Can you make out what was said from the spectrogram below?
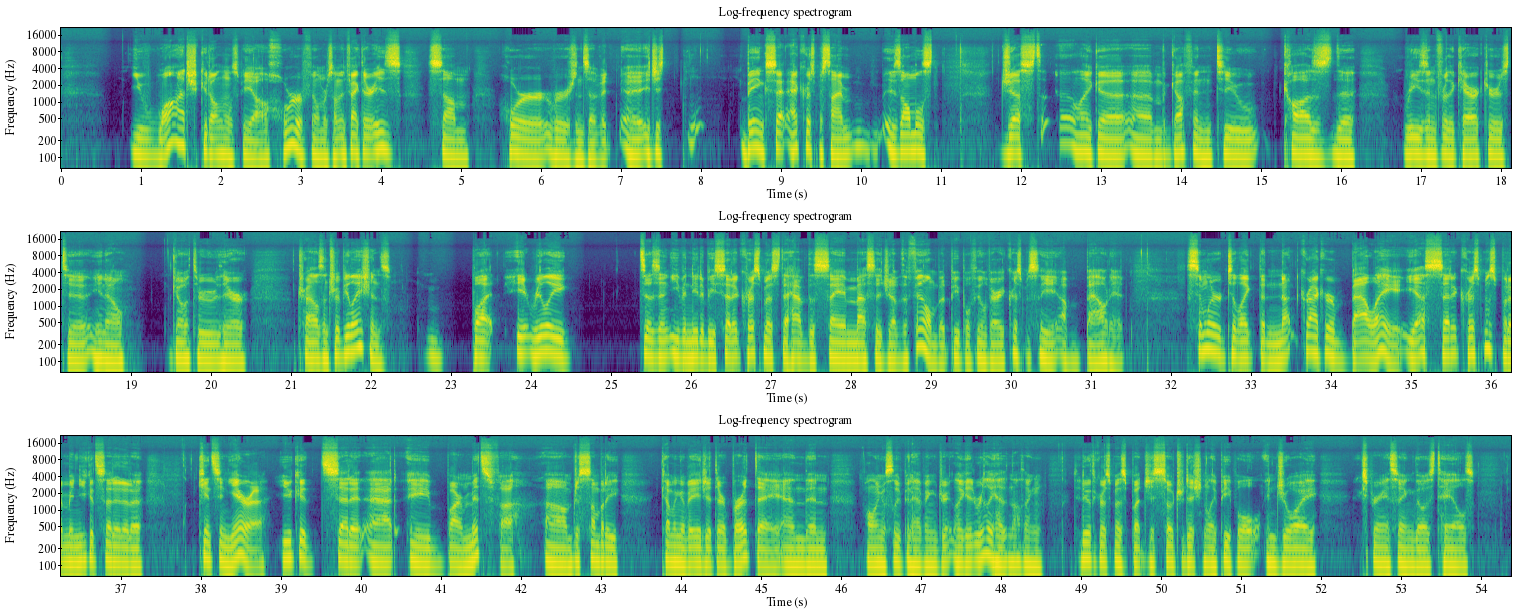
you watch, could almost be a horror film or something. In fact, there is some horror versions of it. Uh, it just being set at Christmas time is almost just uh, like a, a MacGuffin to cause the reason for the characters to, you know, go through their trials and tribulations. But it really doesn't even need to be set at Christmas to have the same message of the film, but people feel very Christmassy about it. Similar to like the Nutcracker Ballet. Yes, set at Christmas, but I mean, you could set it at a quinceanera. You could set it at a bar mitzvah, um, just somebody coming of age at their birthday and then falling asleep and having drink. Like it really has nothing to do with Christmas, but just so traditionally people enjoy experiencing those tales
